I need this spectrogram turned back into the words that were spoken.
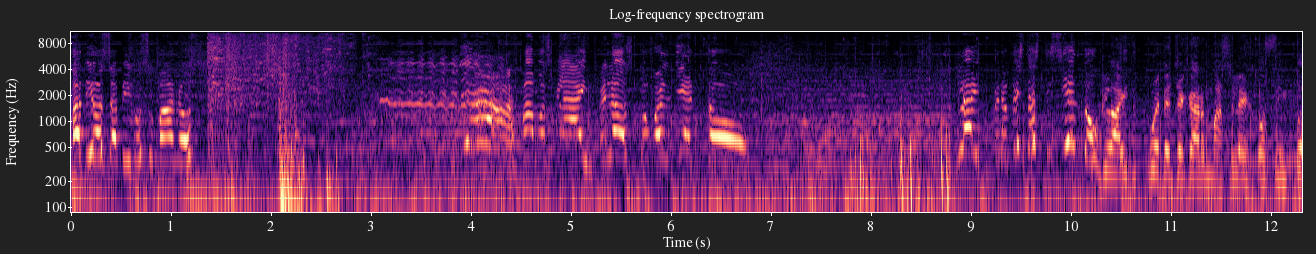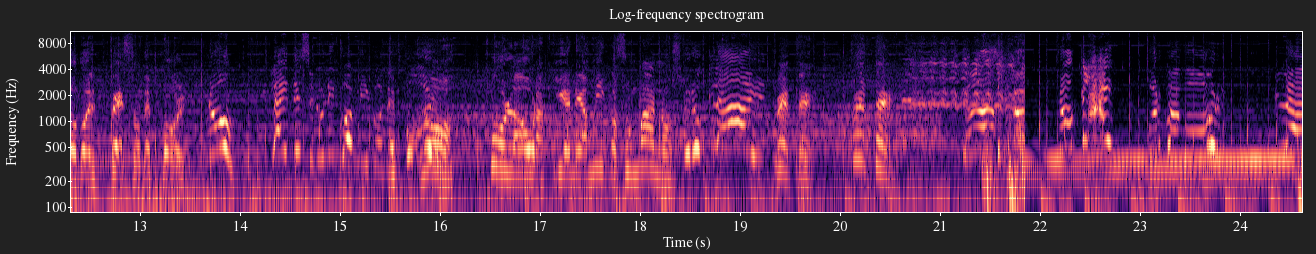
Adiós, amigos humanos. ¡Ya! ¡Vamos, Clyde! ¡Veloz como el viento! Clyde, ¿pero qué estás diciendo? Clyde puede llegar más lejos sin todo el peso de Paul. No, Clyde es el único amigo de Paul. ¡No! Paul ahora tiene amigos humanos. Pero Clyde. ¡Vete! ¡Vete! ¡No, no, Clyde! ¡Por favor! ¡Clyde!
